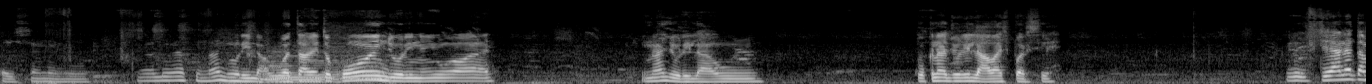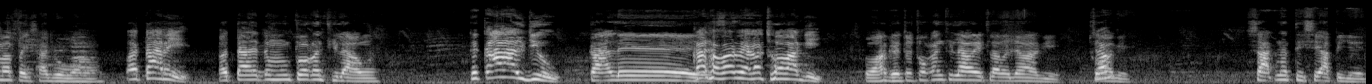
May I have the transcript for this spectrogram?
પૈસા નહીં કોના જોડી લાવું. અત્યારે તો કોઈ જોડી નહીં હોય. કોના જોડી લાવું. કોકના જોડી લાવવા જ પડશે. ત્યાં તમે પૈસા જોવા અત્યારે અત્યારે તો હું તો કંથી લાવું. તે કાલ જેવું કાલે. કાલ સવાર વહેલા છ વાગે. છ વાગે તો ચોકનથી લાવે એટલા બધા વાગે. છ વાગે. સાત ના ત્રીસે આપી જાય.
